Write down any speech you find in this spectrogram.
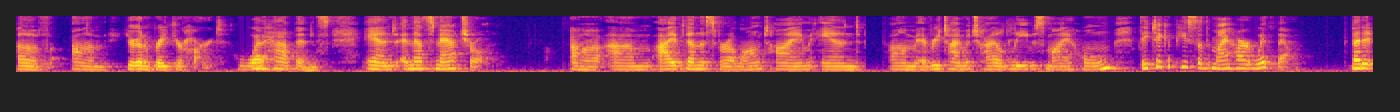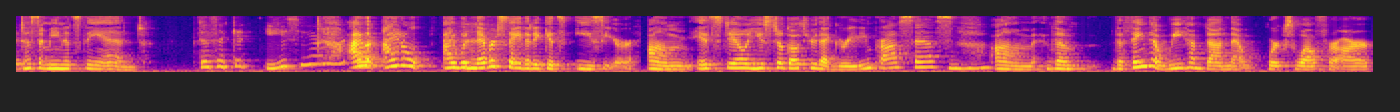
of um, you're going to break your heart. What happens? And and that's natural. Uh, um, i've done this for a long time and um, every time a child leaves my home they take a piece of my heart with them. But it doesn't mean it's the end does it get easier? I, I don't I would never say that it gets easier. Um, it's still you still go through that grieving process. Mm-hmm. Um, the the thing that we have done that works well for our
